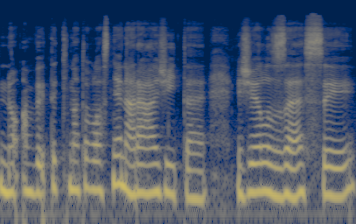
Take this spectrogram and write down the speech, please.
No a vy teď na to vlastně narážíte, že lze si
